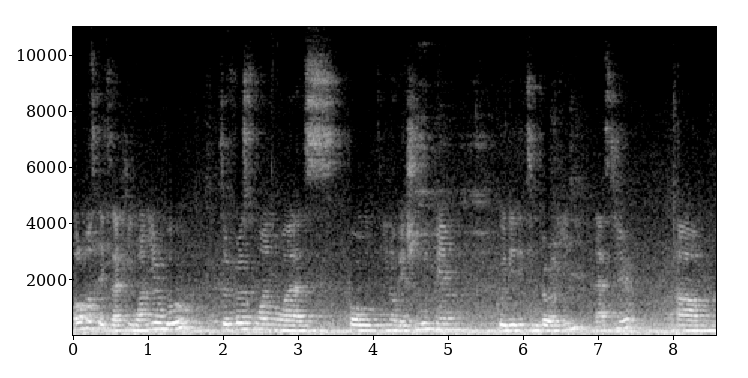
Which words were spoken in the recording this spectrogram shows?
almost exactly one year ago. The first one was called Innovation Weekend. We did it in Berlin last year. Um,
